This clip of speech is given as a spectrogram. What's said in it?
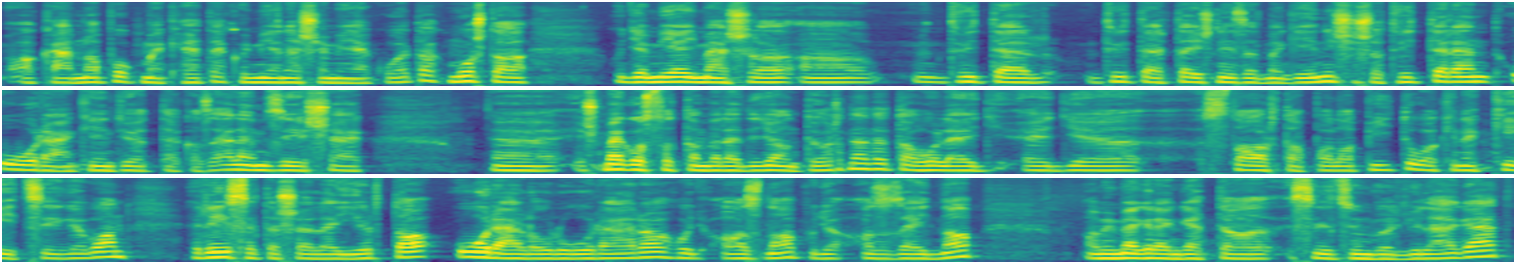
akár napok, meg hetek, hogy milyen események voltak. Most a, ugye mi egymással a Twitter, Twitter, te is nézed meg én is, és a Twitteren óránként jöttek az elemzések, és megosztottam veled egy olyan történetet, ahol egy, egy startup alapító, akinek két cége van, részletesen leírta óráról órára, hogy aznap, ugye az az egy nap, ami megrengette a Szilíciumvölgy világát,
